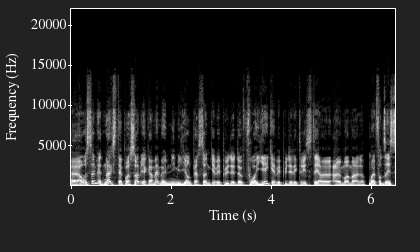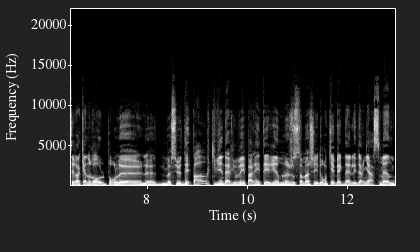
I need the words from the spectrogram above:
Euh, on sait maintenant que c'était pas ça, mais il y a quand même un demi-million de personnes qui avaient plus de, de foyers qui avaient plus d'électricité à, un- moment, là. Ouais, faut dire c'est rock'n'roll pour le, le monsieur départ qui vient d'arriver par intérim là, justement chez Hydro-Québec dans les dernières semaines,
